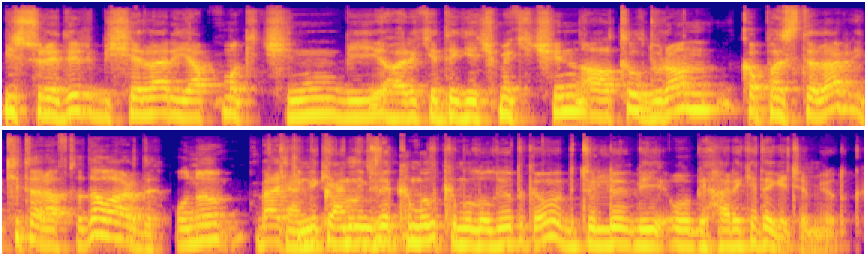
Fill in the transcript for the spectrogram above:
bir süredir bir şeyler yapmak için, bir harekete geçmek için atıl duran kapasiteler iki tarafta da vardı. Onu belki kendi kendimize kımıl kımıl oluyorduk ama bir türlü bir o bir harekete geçemiyorduk.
